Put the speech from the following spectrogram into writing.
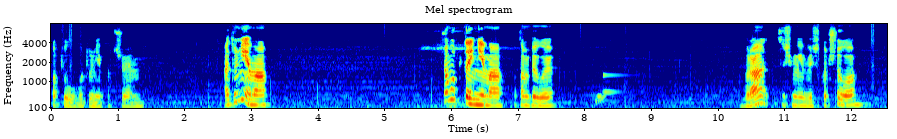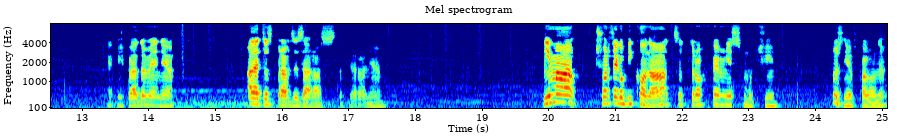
O tu, bo tu nie patrzyłem. Ale tu nie ma. Czemu tutaj nie ma? Bo tam były. Dobra, coś mi wyskoczyło. Jakieś powiadomienie. Ale to sprawdzę zaraz dopiero, nie? Nie ma czwartego beacona, co trochę mnie smuci. Tu jest nieodpalony.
